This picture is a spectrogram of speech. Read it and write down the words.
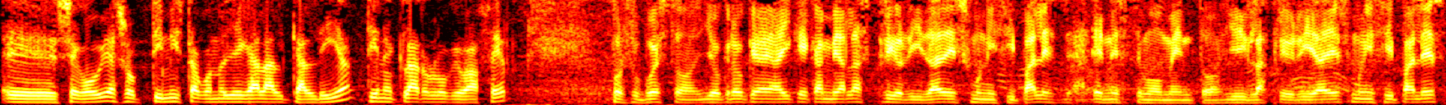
Eh, Segovia es optimista cuando llega a la alcaldía, tiene claro lo que va a hacer. Por supuesto, yo creo que hay que cambiar las prioridades municipales en este momento y las prioridades municipales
